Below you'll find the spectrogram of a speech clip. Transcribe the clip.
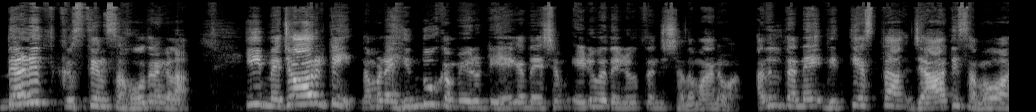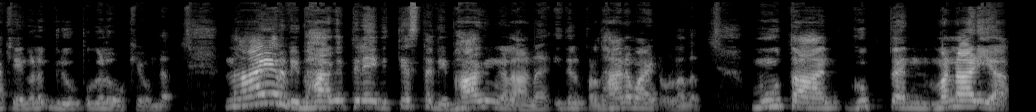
ദളിത് ക്രിസ്ത്യൻ സഹോദരങ്ങളാണ് ഈ മെജോറിറ്റി നമ്മുടെ ഹിന്ദു കമ്മ്യൂണിറ്റി ഏകദേശം എഴുപത് എഴുപത്തഞ്ച് ശതമാനമാണ്. അതിൽ തന്നെ വ്യത്യസ്ത ജാതി സമവാക്യങ്ങളും ഗ്രൂപ്പുകളും ഒക്കെ ഉണ്ട്. നായർ വിഭാഗത്തിലെ വ്യത്യസ്ത വിഭാഗങ്ങളാണ് ഇതിൽ പ്രധാനമായിട്ടുള്ളത്. മൂത്താൻ ഗുപ്തൻ മണ്ണാടിയാർ.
